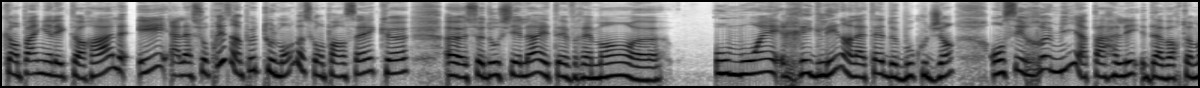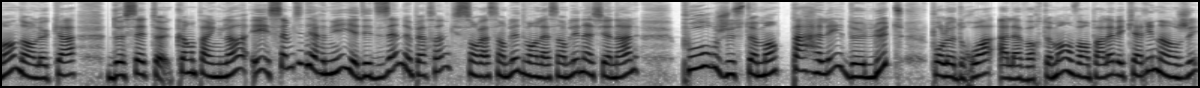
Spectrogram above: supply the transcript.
campagne électorale et à la surprise un peu de tout le monde parce qu'on pensait que euh, ce dossier-là était vraiment euh, au moins réglé dans la tête de beaucoup de gens. On s'est remis à parler d'avortement dans le cas de cette campagne-là. Et samedi dernier, il y a des dizaines de personnes qui se sont rassemblées devant l'Assemblée nationale pour justement parler de lutte pour le droit à l'avortement. On va en parler avec Karine Anger.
